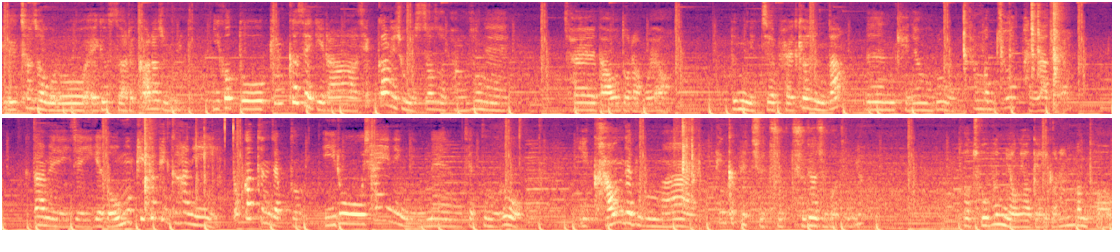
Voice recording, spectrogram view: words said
1차적으로 애교살에 깔아줍니다. 이것도 핑크색이라 색감이 좀 있어서 방송에 잘 나오더라고요. 눈 밑에 밝혀준다는 개념으로 한번 쭉 발라줘요. 그 다음에 이제 이게 너무 핑크핑크하니 똑같은 제품 1호 샤이닝 린넨 제품으로 이 가운데 부분만 핑크 패치를 주- 죽여주거든요. 더 좁은 영역에 이걸 한 번 더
